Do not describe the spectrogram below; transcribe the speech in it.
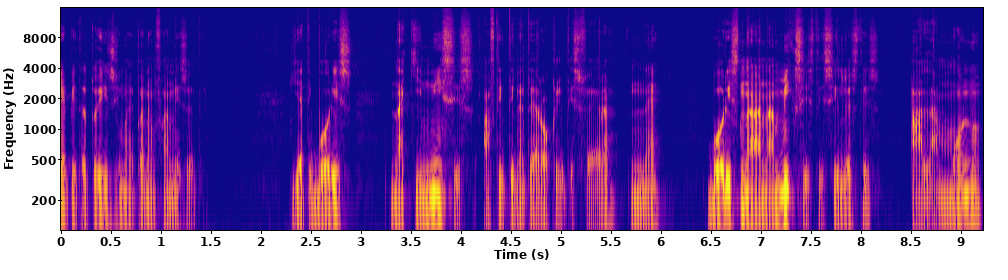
Έπειτα το ίζημα επανεμφανίζεται. Γιατί μπορείς να κινήσεις αυτή την ετερόκλητη σφαίρα, ναι, μπορείς να αναμίξεις τις ύλες της, αλλά μόνο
